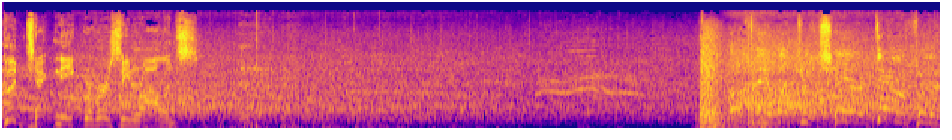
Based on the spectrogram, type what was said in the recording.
Good technique reversing Rollins. Up for the electric chair, down for the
